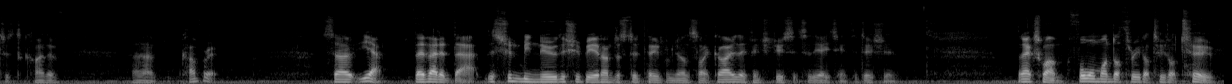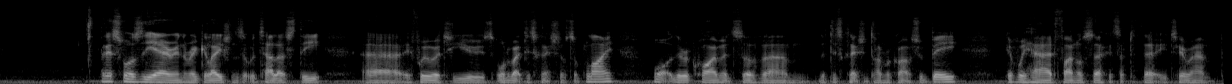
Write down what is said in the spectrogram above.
just to kind of uh, cover it. So yeah, they've added that. This shouldn't be new. This should be an understood thing from the on-site guide. They've introduced it to the 18th edition. The next one, 411.3.2.2. This was the area in the regulations that would tell us the uh, if we were to use automatic disconnection of supply, what the requirements of um, the disconnection time requirements would be if we had final circuits up to 32 amp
